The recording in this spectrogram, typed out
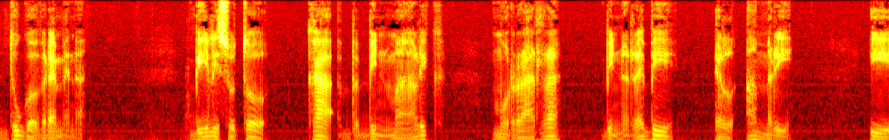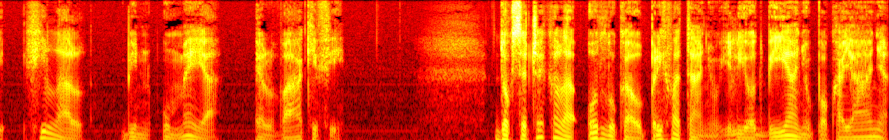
dugo vremena. Bili su to Ka'b bin Malik, Murarra bin Rebi el Amri i Hilal bin Umeja el Vakifi. Dok se čekala odluka o prihvatanju ili odbijanju pokajanja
